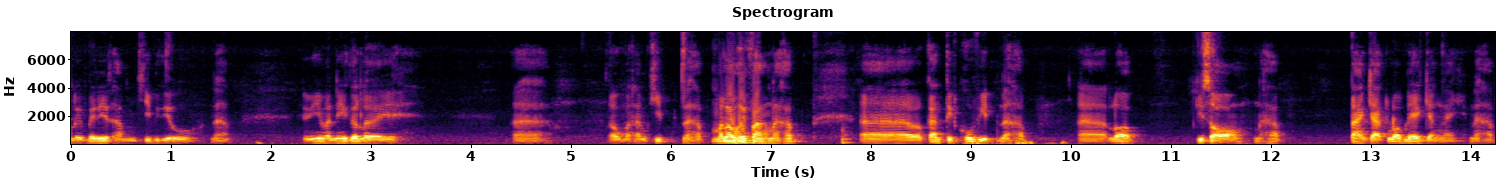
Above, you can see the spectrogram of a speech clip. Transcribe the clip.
เลยไม่ได้ทำคลิปวิดีโอนะครับทีนี้วันนี้ก็เลยอออกมาทำคลิปนะครับ มาเล่าให้ฟังนะครับการติดโควิดนะครับอรอบที่สองนะครับ ต่างจากรอบแรกยังไงนะครับ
